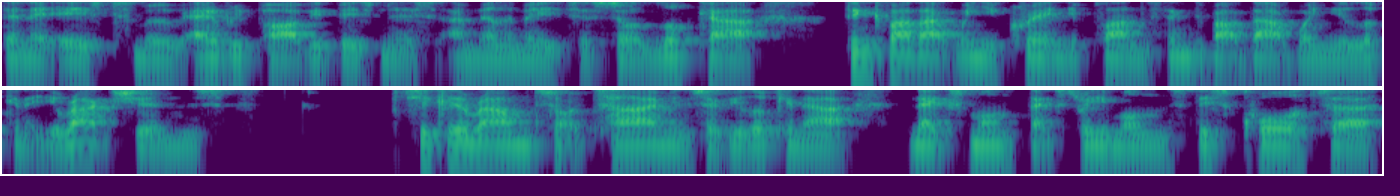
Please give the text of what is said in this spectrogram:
than it is to move every part of your business a millimeter. So look at, think about that when you're creating your plans. Think about that when you're looking at your actions particularly around sort of timing. So if you're looking at next month, next three months, this quarter,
